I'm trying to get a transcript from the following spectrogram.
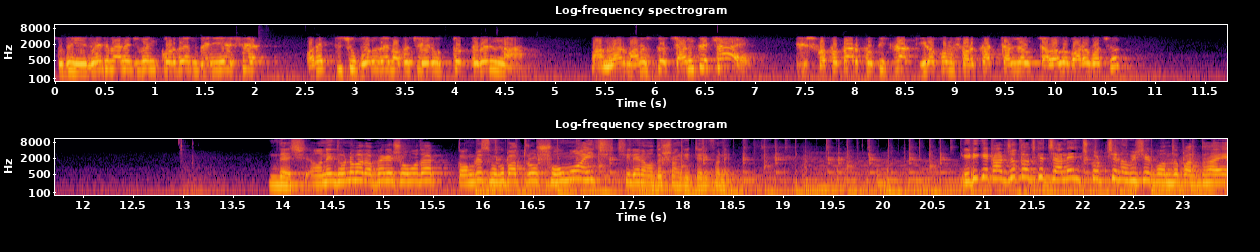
শুধু ইভেন্ট ম্যানেজমেন্ট করবেন, বেরিয়ে এসে অনেক কিছু বলবেন, অথচ এর উত্তর দেবেন না। বাংলার মানুষ তো জানতে চায় যে সততার প্রতিক্রিয়া কীরকম সরকার চালালো চালালো বারো বছর। বেশ, অনেক ধন্যবাদ আপনাকে সৌমদা কংগ্রেস মুখপাত্র সৌম আইচ ছিলেন আমাদের সঙ্গে টেলিফোনে। ইডিকে কার্যত আজকে চ্যালেঞ্জ করছেন অভিষেক বন্দ্যোপাধ্যায়।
